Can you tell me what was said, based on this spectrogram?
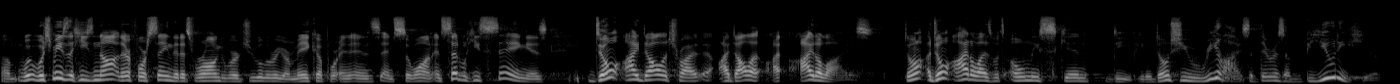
Um, which means that he's not, therefore, saying that it's wrong to wear jewelry or makeup or, and, and, and so on. Instead, what he's saying is don't idolize. Don't, don't idolize what's only skin deep. You know, don't you realize that there is a beauty here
